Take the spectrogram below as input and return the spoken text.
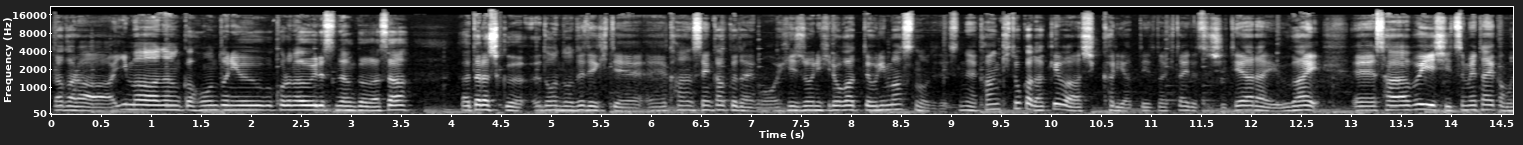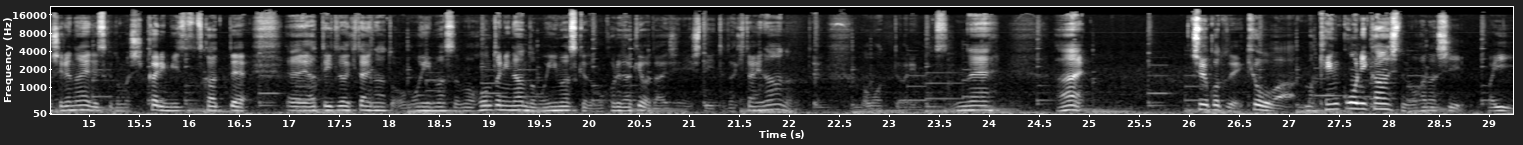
だから今なんか本当にコロナウイルスなんかがさ新しくどんどん出てきて、え感染拡大も非常に広がっておりますのでですね換気とかだけはしっかりやっていただきたいですし手洗いうがい、えー、寒いし冷たいかもしれないですけどもしっかり水使って、え、やっていただきたいなと思います。もう本当に何度も言いますけどもこれだけは大事にしていただきたいななんて思っておりますね。はい。ということで今日は、まあ、健康に関してのお話、まあ、いい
